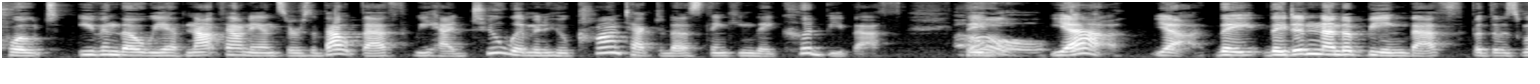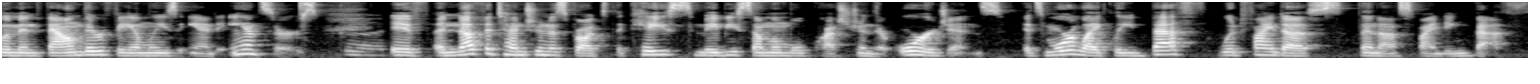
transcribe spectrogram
Quote, even though we have not found answers about Beth, we had two women who contacted us thinking they could be Beth. They- oh, Yeah. Yeah, they they didn't end up being Beth, but those women found their families and answers. Good. If enough attention is brought to the case, maybe someone will question their origins. It's more likely Beth would find us than us finding Beth.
